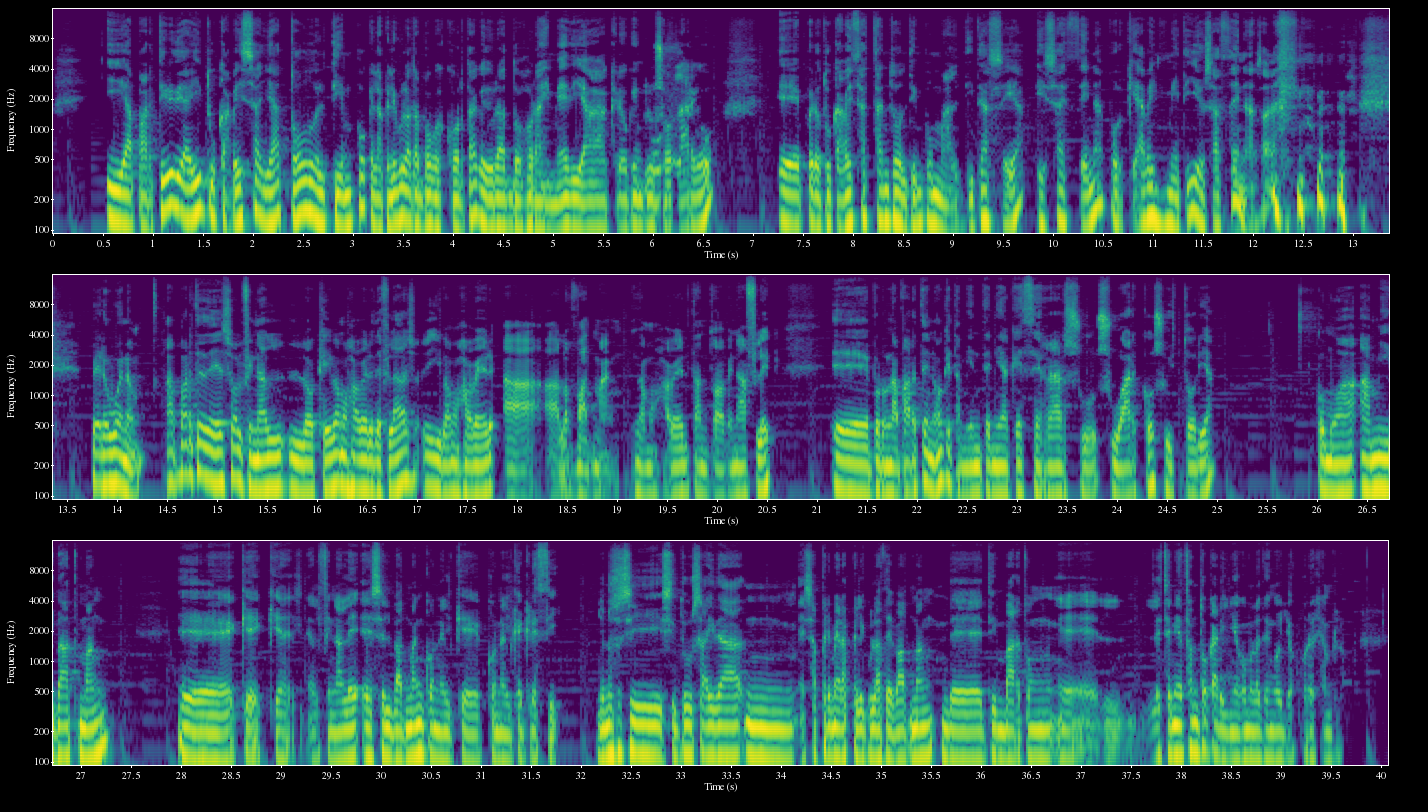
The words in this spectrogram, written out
Y a partir de ahí tu cabeza ya todo el tiempo, que la película tampoco es corta, que dura dos horas y media, creo que incluso largo, eh, pero tu cabeza está en todo el tiempo, maldita sea esa escena, porque habéis metido esa escena, ¿sabes? pero bueno, aparte de eso, al final lo que íbamos a ver de Flash, íbamos a ver a, los Batman, íbamos a ver tanto a Ben Affleck, eh, por una parte, ¿no? Que también tenía que cerrar su, arco, su historia, como a, a mi Batman, eh, que, al final es el Batman con el que, con el que crecí. Yo no sé si, si tú, Saida, mm, esas primeras películas de Batman de Tim Burton, eh, les tenías tanto cariño como le tengo yo, por ejemplo.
